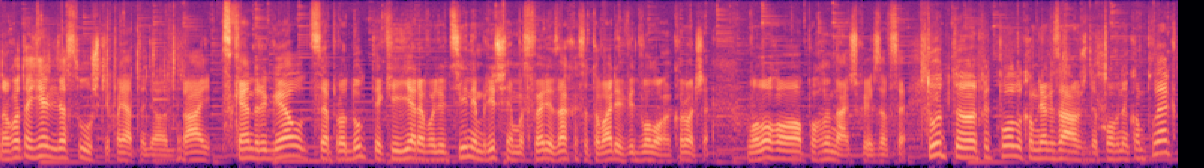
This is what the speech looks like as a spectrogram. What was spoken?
Наготогель для сушки, понятне діло, драй. Скендрігел це продукт, який є революційним рішенням у сфері захисту товарів від вологи. Коротше, вологопоглинач, скоріш за все. Тут е, під поликом, як завжди, повний комплект.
